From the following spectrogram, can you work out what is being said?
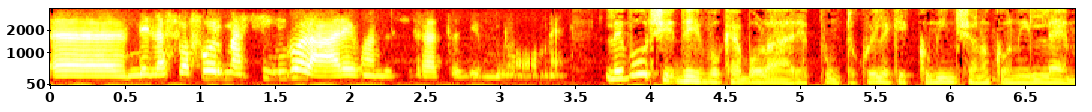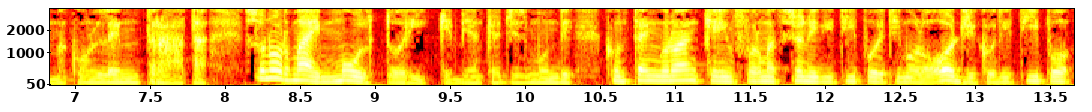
eh, nella sua forma singolare quando si tratta di un nome. Le voci dei vocabolari, appunto quelle che cominciano con il lemma, con l'entrata, sono ormai molto ricche, Bianca Gismondi, contengono anche informazioni di tipo etimologico, di tipo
